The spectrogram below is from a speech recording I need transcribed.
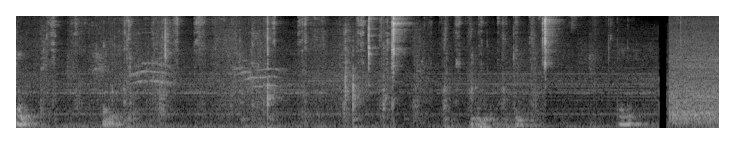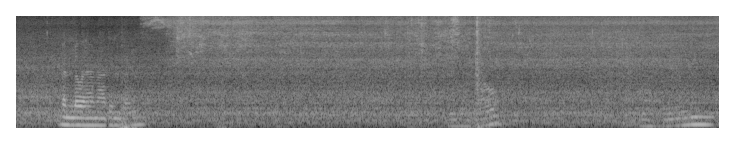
Pink. Banlawan na natin guys. Banlaw. Natin.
